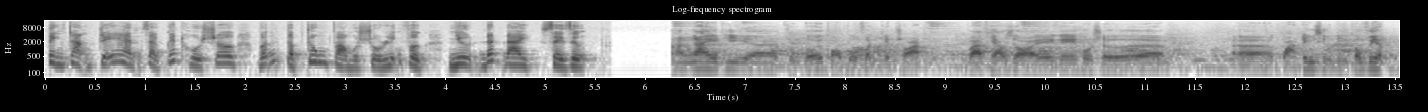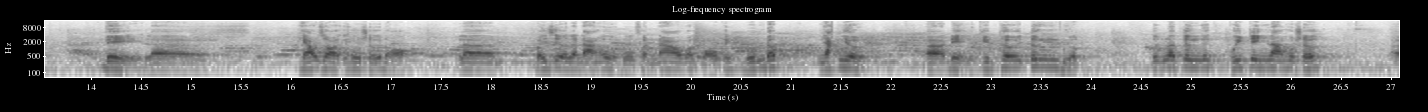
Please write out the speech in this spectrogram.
Tình trạng trễ hẹn giải quyết hồ sơ vẫn tập trung vào một số lĩnh vực như đất đai, xây dựng. Hàng ngày thì ờ, chúng tôi có bộ phận kiểm soát và theo dõi cái hồ sơ uh, quá trình xử lý công việc để là theo dõi cái hồ sơ đó là bây giờ là đang ở bộ phận nào và có cái đôn đốc nhắc nhở à, để kịp thời từng bước tức là từng cái quy trình làm hồ sơ. À,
